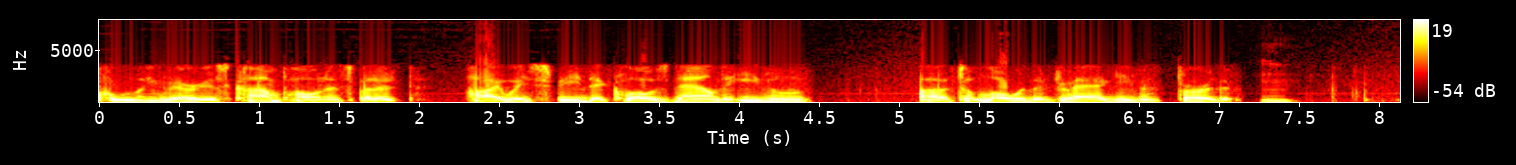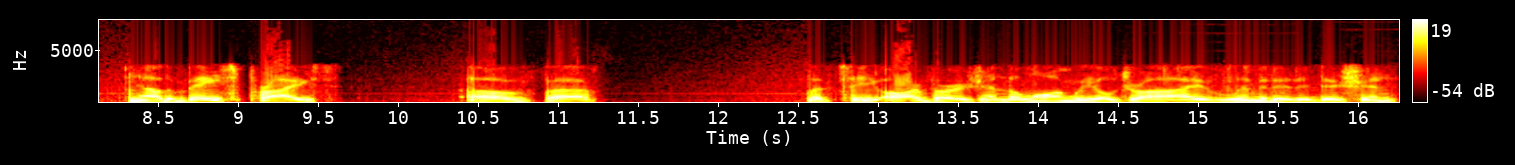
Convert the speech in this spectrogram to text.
cooling various components, but at highway speed they close down to even uh, to lower the drag even further. Now the base price of uh, let's see our version, the long wheel drive limited edition,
